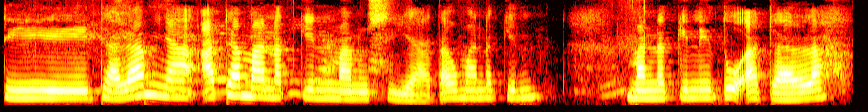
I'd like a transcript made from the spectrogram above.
Di dalamnya ada manekin manusia. Tahu manekin? Manekin itu adalah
